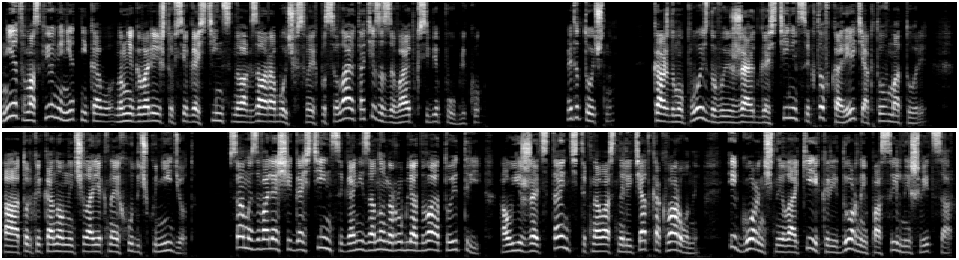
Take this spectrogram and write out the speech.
Нет, в Москве у меня нет никого, но мне говорили, что все гостиницы на вокзал рабочих своих посылают, а те зазывают к себе публику. Это точно. каждому поезду выезжают гостиницы, кто в карете, а кто в моторе. А только экономный человек на их удочку не идет. В самой завалящей гостинице гони за номер рубля два, а то и три, а уезжать станете, так на вас налетят, как вороны. И горничные лакеи, и коридорный, и посыльный, и швейцар.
